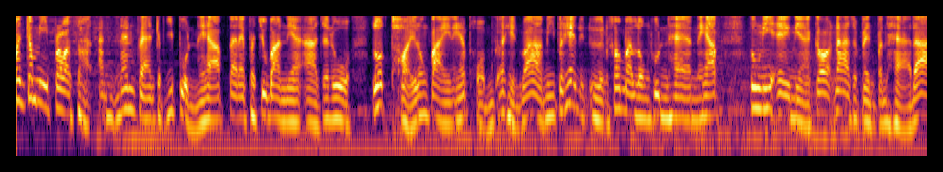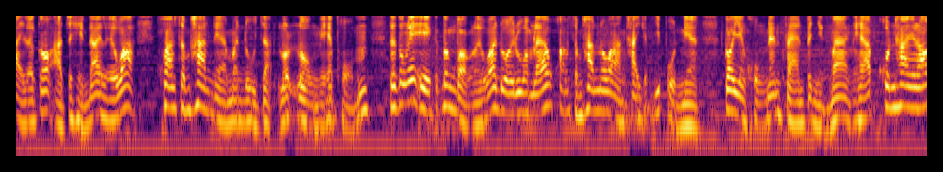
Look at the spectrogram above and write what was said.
มันก็มีประวัติศาสตร์อันแน่นแฟนกับญี่ปุ่นนะครับ แต่ในปัจจุบันเนี่ยอาจจะดูลดถอยลงไปนะครับผมก็เห็นว่ามีประเทศอื่นๆ เข้ามาลงทุนแทนนะครับ ตรงนี้เองเนี่ยก็น่าจะเป็นปัญหาได้ แล้วก็อาจจะเห็นได้เลยว่า ความสัมพันธ์เนี่ยมันดูจะลดลงนะครับผม แต่ตรงนี้เองก็ต้องบอกเลยว่าโดยรวมแล้วความสัมพันธ์ระหว่างไทยกับญี่ปุ่นเนี่ยก็ยังคงแน่นแฟนเป็นอย่างมากนะครับ คนไทยเรา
